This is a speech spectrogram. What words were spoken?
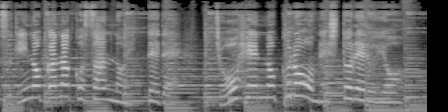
次のかなこさんの一手で上辺の黒を召し取れるよや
